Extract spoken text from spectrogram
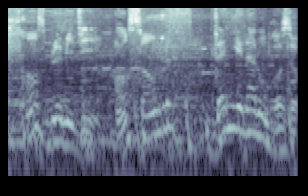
France Bleu Midi. Ensemble, Daniela Lombroso.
